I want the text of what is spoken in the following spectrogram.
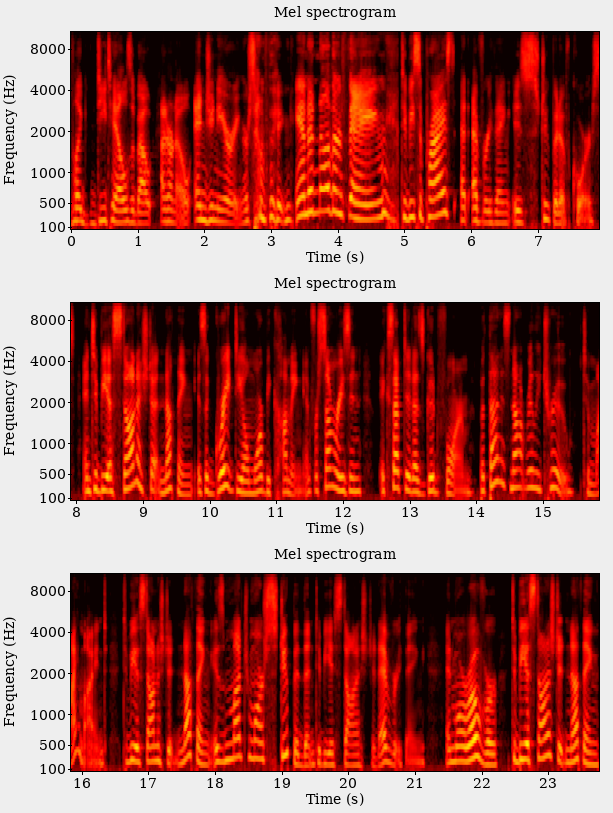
like details about, I don't know, engineering or something. And another thing, to be surprised at everything is stupid, of course. And to be astonished at nothing is a great deal more becoming, and for some reason, accepted as good form. But that is not really true, to my mind. To be astonished at nothing is much more stupid than to be astonished at everything. And moreover, to be astonished at nothing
